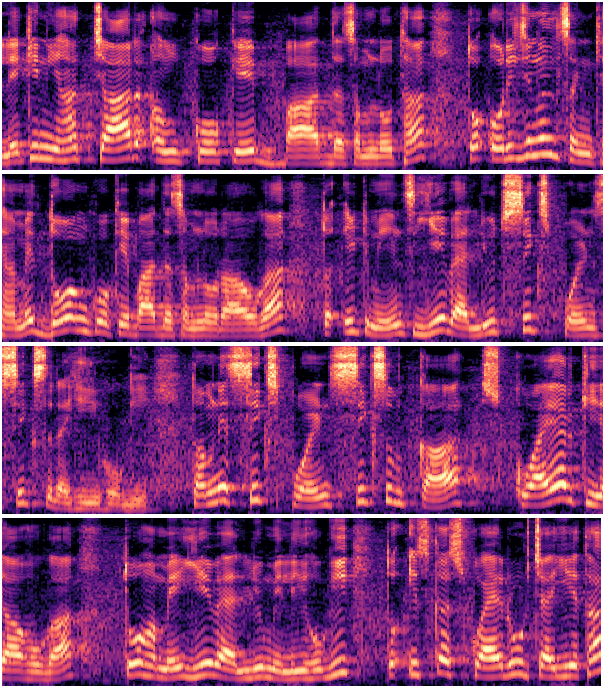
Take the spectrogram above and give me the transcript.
लेकिन यहाँ चार अंकों के बाद दशमलव था तो ओरिजिनल संख्या में दो अंकों के बाद दशमलव रहा होगा तो इट मीन्स ये वैल्यू सिक्स पॉइंट सिक्स रही होगी। तो हमने सिक्स पॉइंट सिक्स का स्क्वायर किया होगा तो हमें ये वैल्यू मिली होगी। तो इसका स्क्वायर रूट चाहिए था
